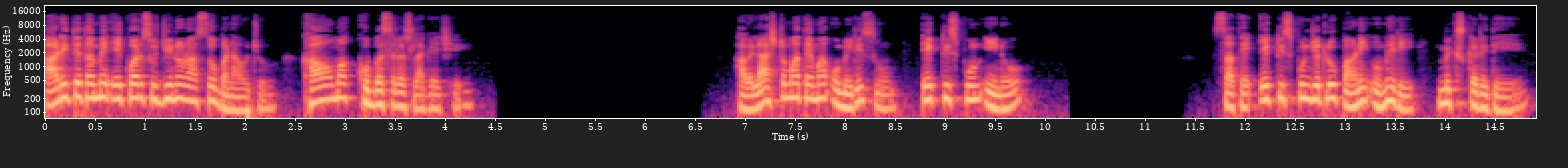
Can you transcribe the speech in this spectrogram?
આ રીતે તમે એકવાર સૂજીનો નાસ્તો બનાવજો. ખાવામાં ખૂબ જ સરસ લાગે છે. હવે લાસ્ટમાં તેમાં ઉમેરીશું એક ટીસ્પૂન ઈનો. સાથે એક ટીસ્પૂન જેટલું પાણી ઉમેરી મિક્સ કરી દઈએ.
